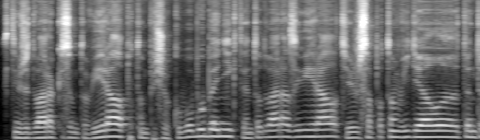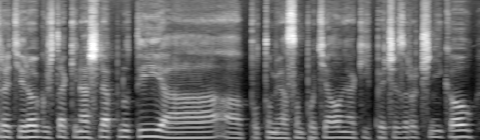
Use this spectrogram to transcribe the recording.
S tým, že dva roky som to vyhral, potom prišiel Kubo Bubeník, tento dva razy vyhral, tiež už sa potom videl ten tretí rok už taký našľapnutý a, a potom ja som potiahol nejakých 5-6 ročníkov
